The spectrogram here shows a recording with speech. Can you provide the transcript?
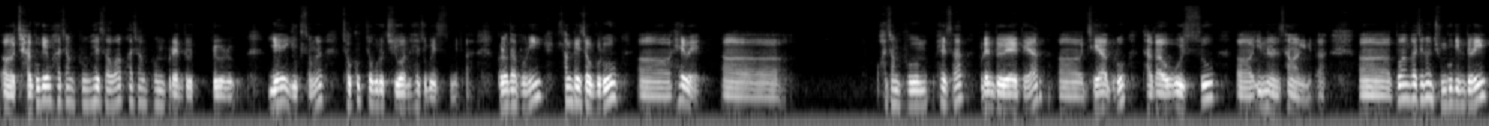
어, 자국의 화장품 회사와 화장품 브랜드들의 육성을 적극적으로 지원해주고 있습니다. 그러다 보니 상대적으로 어, 해외 어, 화장품 회사 브랜드에 대한 어, 제약으로 다가올 수 어, 있는 상황입니다. 어, 또 한 가지는 중국인들의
